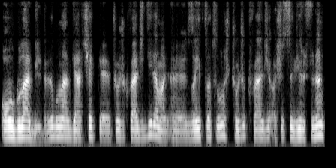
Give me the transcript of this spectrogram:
olgular bildirdi. Bunlar gerçek çocuk felci değil ama zayıflatılmış çocuk felci aşısı virüsünün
